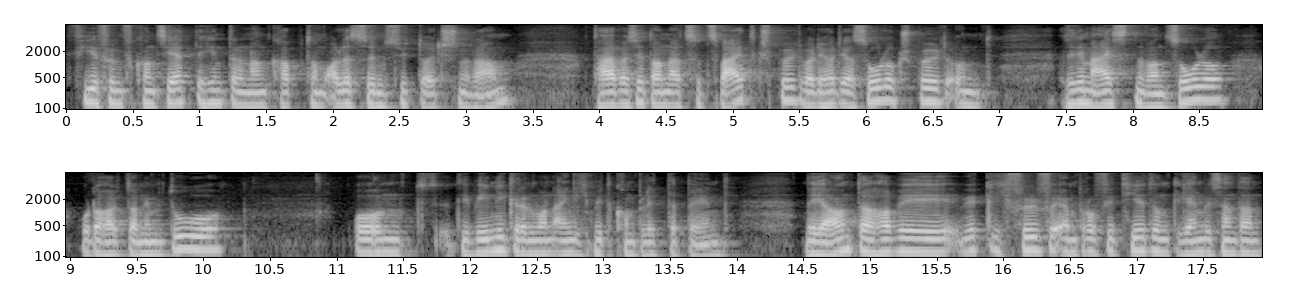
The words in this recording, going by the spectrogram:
vier, fünf Konzerte hintereinander gehabt haben, alles so im süddeutschen Raum. Teilweise dann auch zu zweit gespielt, weil er hat ja Solo gespielt und also die meisten waren Solo oder halt dann im Duo und die wenigeren waren eigentlich mit kompletter Band. Naja, und da habe ich wirklich viel von ihm profitiert und gelernt. Wir sind dann,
